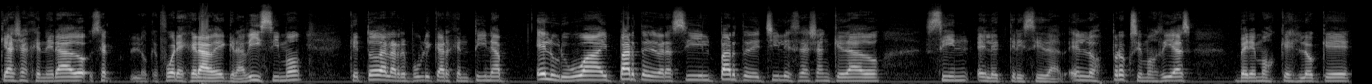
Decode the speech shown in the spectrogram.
que haya generado, sea, lo que fuera es grave, gravísimo, que toda la República Argentina, el Uruguay, parte de Brasil, parte de Chile se hayan quedado sin electricidad. En los próximos días veremos qué es lo que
